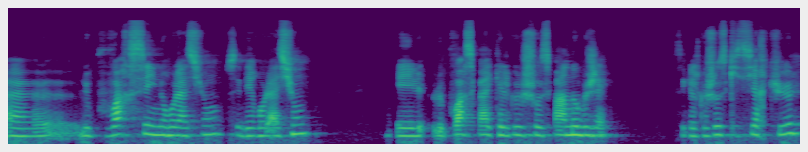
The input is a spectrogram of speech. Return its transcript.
Euh, le pouvoir, c'est une relation, c'est des relations. Et le pouvoir, c'est pas quelque chose, pas un objet. C'est quelque chose qui circule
